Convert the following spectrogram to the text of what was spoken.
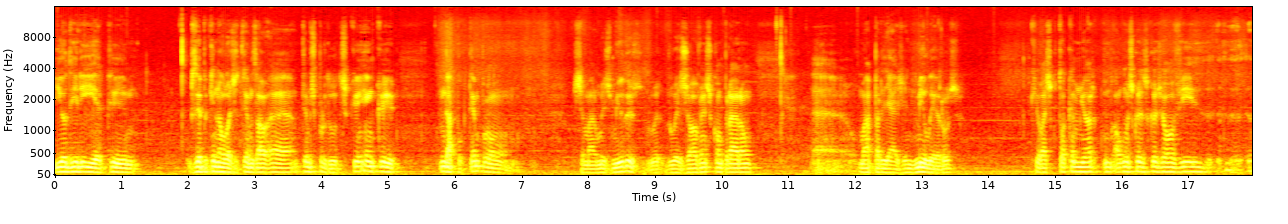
e eu diria que, por exemplo, aqui na loja temos, uh, temos produtos que, em que, ainda há pouco tempo, um, chamaram umas miúdas, duas, jovens, compraram uh, uma aparelhagem de mil euros que eu acho que toca melhor com algumas coisas que eu já ouvi de, de,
